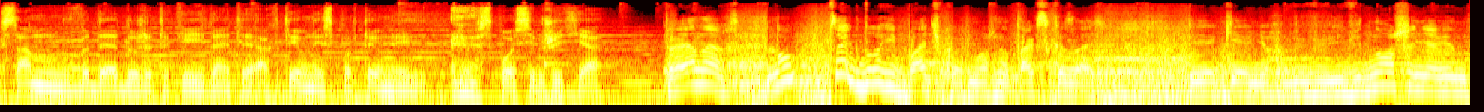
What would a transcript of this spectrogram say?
сам веде дуже такий, знаєте, активний спортивний спосіб життя. Тренер, ну це як другий батько, можна так сказати. І Яке в нього відношення, він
